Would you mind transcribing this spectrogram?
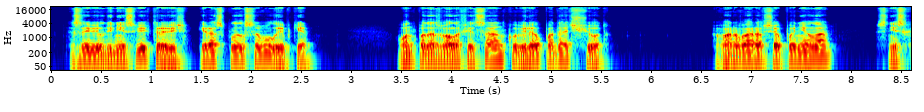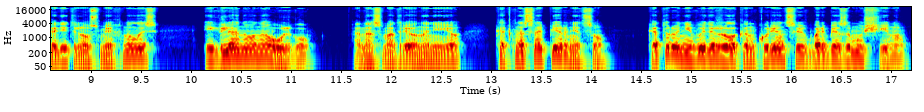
— заявил Денис Викторович и расплылся в улыбке. Он подозвал официантку, велел подать счет. Варвара все поняла, снисходительно усмехнулась и глянула на Ольгу. Она смотрела на нее, как на соперницу, которая не выдержала конкуренции в борьбе за мужчину.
